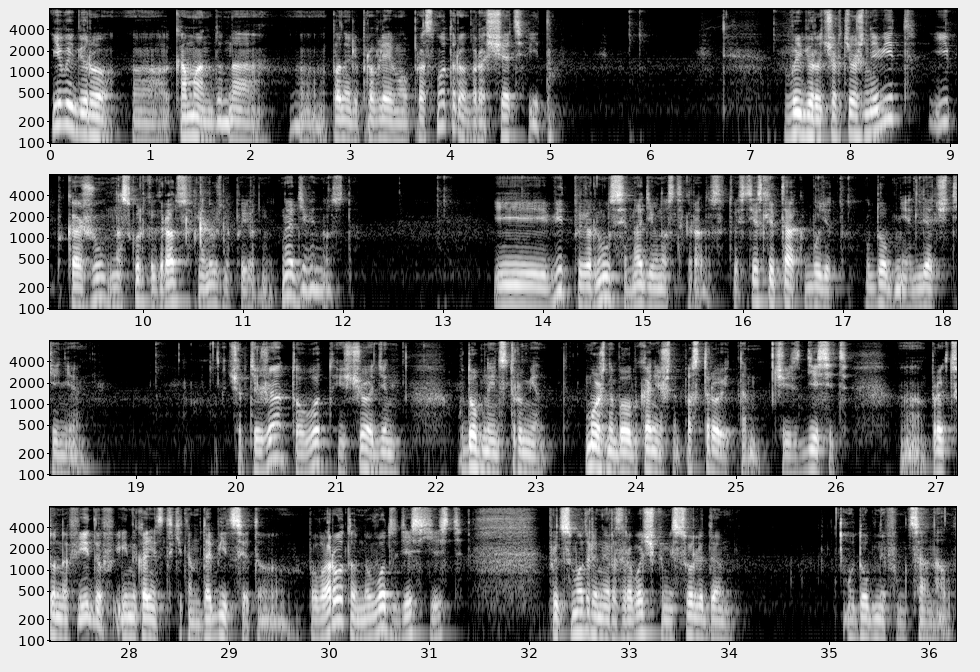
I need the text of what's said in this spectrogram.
И выберу э, команду на э, панели управляемого просмотра «Вращать вид». Выберу чертежный вид и покажу, на сколько градусов мне нужно повернуть. На 90. И вид повернулся на 90 градусов. То есть, если так будет удобнее для чтения чертежа, то вот еще один удобный инструмент. Можно было бы, конечно, построить там через 10 э, проекционных видов и наконец-таки там добиться этого поворота, но вот здесь есть предусмотренный разработчиками Solid удобный функционал.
